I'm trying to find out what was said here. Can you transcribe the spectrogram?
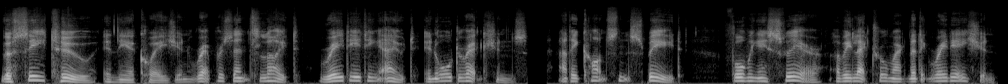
The C2 in the equation represents light radiating out in all directions at a constant speed, forming a sphere of electromagnetic radiation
